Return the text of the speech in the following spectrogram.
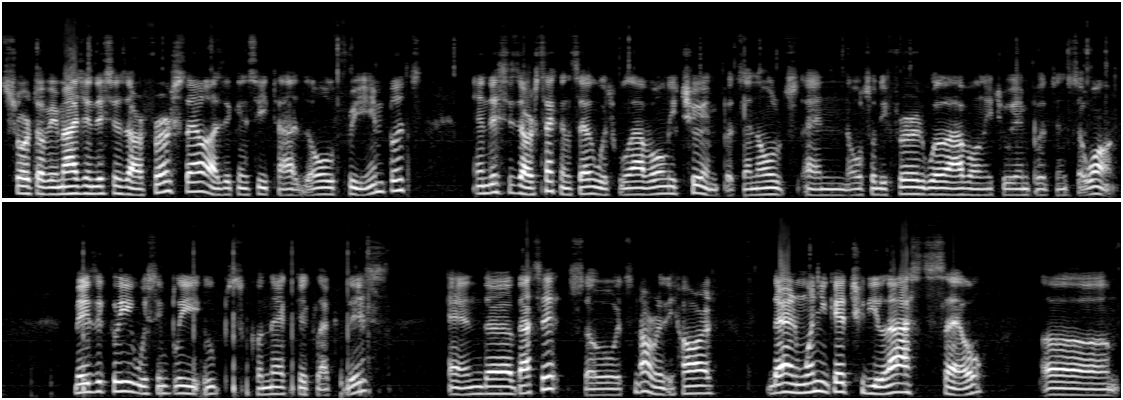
sort of imagine this is our first cell. As you can see it has all three inputs. And this is our second cell which will have only two inputs. And also and also the third will have only two inputs and so on. Basically we simply oops connect it like this. And uh, that's it. So it's not really hard. Then when you get to the last cell um,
